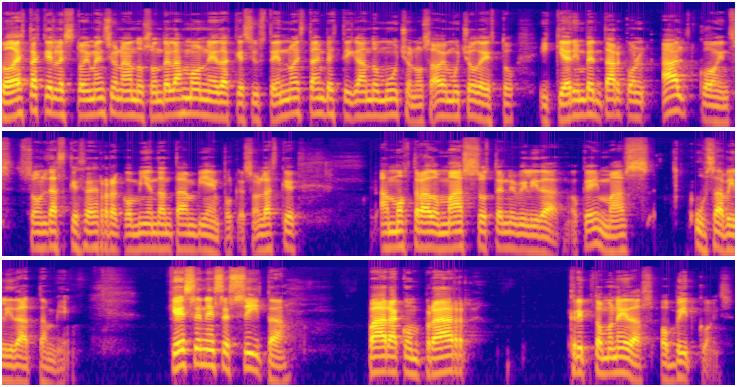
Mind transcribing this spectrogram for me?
Todas estas que le estoy mencionando son de las monedas que si usted no está investigando mucho, no sabe mucho de esto y quiere inventar con altcoins, son las que se recomiendan también porque son las que han mostrado más sostenibilidad, ¿ok? Más usabilidad también. ¿Qué se necesita para comprar criptomonedas o bitcoins?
